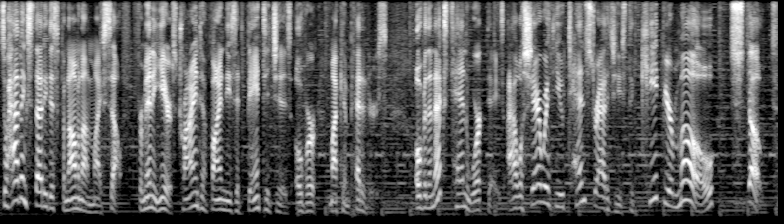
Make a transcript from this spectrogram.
So, having studied this phenomenon myself for many years, trying to find these advantages over my competitors, over the next 10 workdays, I will share with you 10 strategies to keep your mo stoked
